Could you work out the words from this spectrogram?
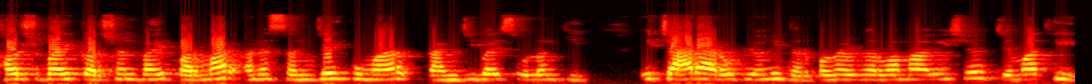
હર્ષભાઈ કરશનભાઈ પરમાર અને સંજય કુમાર કાનજીભાઈ સોલંકી. એ ચાર આરોપીઓની ધરપકડ કરવામાં આવી છે, જેમાંથી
